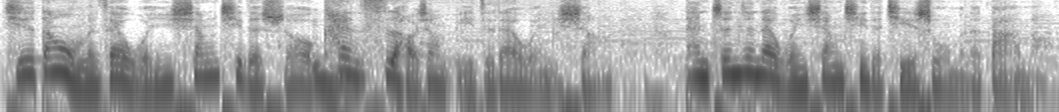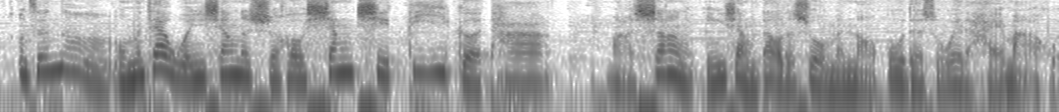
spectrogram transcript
其实当我们在闻香气的时候，嗯、看似好像鼻子在闻香，但真正在闻香气的其实是我们的大脑。哦，真的、啊，我们在闻香的时候，香气第一个它。马上影响到的是我们脑部的所谓的海马回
